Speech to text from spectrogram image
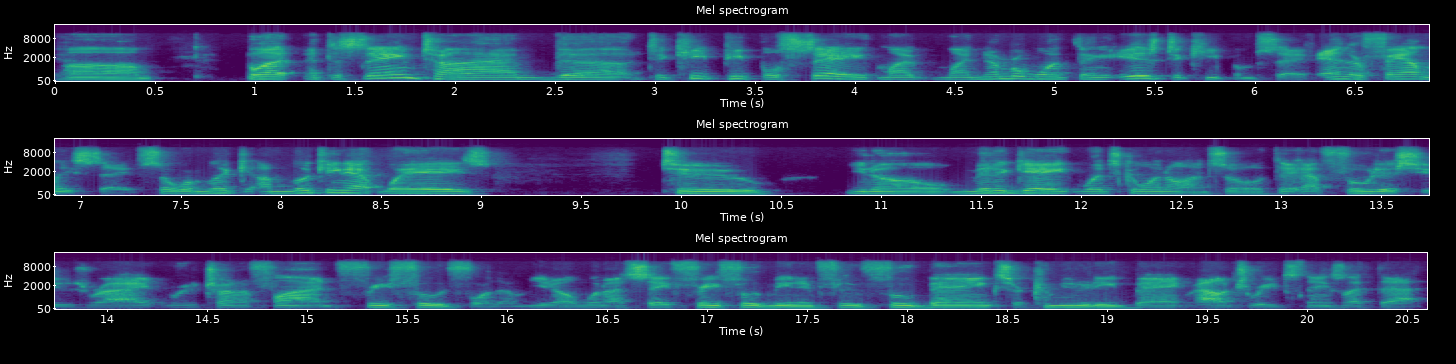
Yeah. Um, but at the same time, the to keep people safe, my my number one thing is to keep them safe and their families safe. So I'm looking I'm looking at ways to you know mitigate what's going on. So if they have food issues, right, we're trying to find free food for them. You know, when I say free food, meaning through food banks or community bank outreach, things like that.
